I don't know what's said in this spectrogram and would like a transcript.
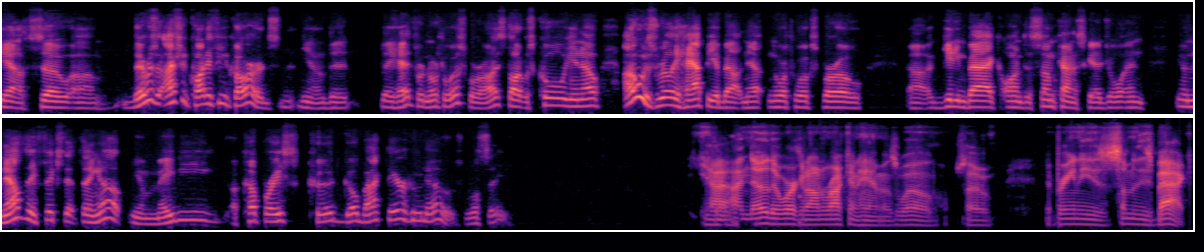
Yeah, so um, there was actually quite a few cards, you know, that they had for North Wilkesboro. I just thought it was cool. You know, I was really happy about North Wilkesboro uh, getting back onto some kind of schedule. And you know, now that they fixed that thing up, you know, maybe a cup race could go back there. Who knows? We'll see. Yeah, I know they're working on Rockingham as well. So they're bringing these some of these back.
